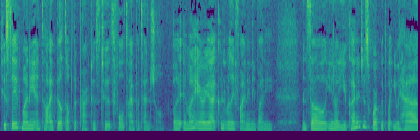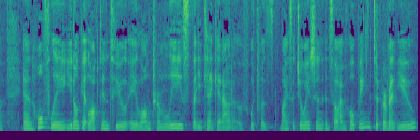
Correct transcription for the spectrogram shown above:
to save money until I built up the practice to its full time potential. But in my area, I couldn't really find anybody. And so, you know, you kind of just work with what you have, and hopefully, you don't get locked into a long term lease that you can't get out of, which was my situation. And so, I'm hoping to prevent you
